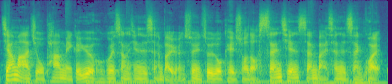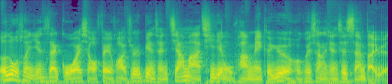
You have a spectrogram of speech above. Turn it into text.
加码九趴，每个月回馈上限是三百元，所以最多可以刷到三千三百三十三块。而如果说你今天是在国外消费的话，就会变成加码七点五趴，每个月回馈上限是三百元，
